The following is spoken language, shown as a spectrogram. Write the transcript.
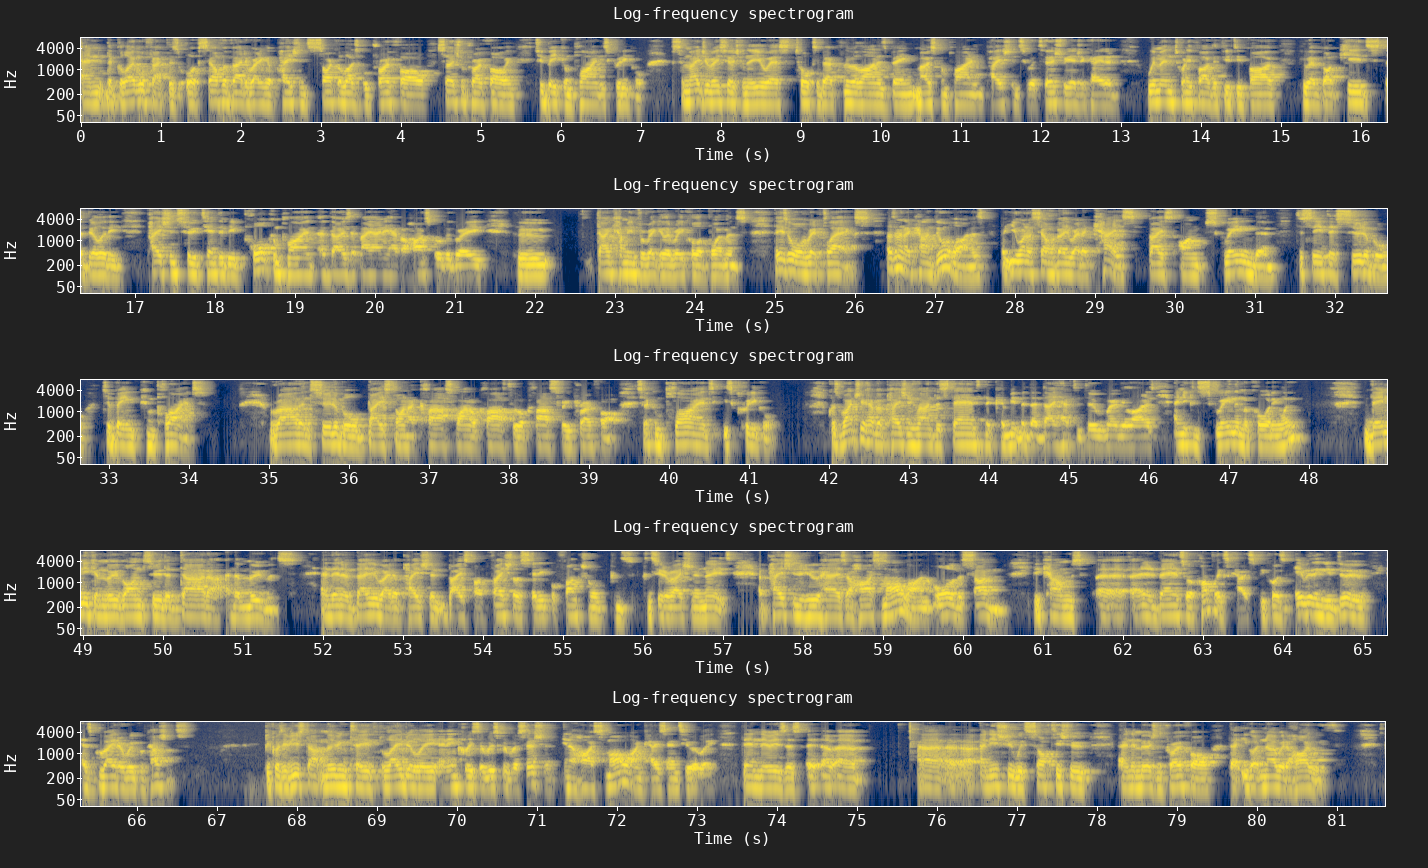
And the global factors of self evaluating a patient's psychological profile, social profiling to be compliant is critical. Some major research from the US talks about clear aligners being most compliant in patients who are tertiary educated, women 25 to 55 who have got kids, stability. Patients who tend to be poor compliant are those that may only have a high school degree, who don't come in for regular recall appointments. These are all red flags. Doesn't mean they can't do aligners, but you want to self evaluate a case based on screening them to see if they're suitable to being compliant rather than suitable based on a class one or class two or class three profile. So compliance is critical. Because once you have a patient who understands the commitment that they have to do with wearing the aligners and you can screen them accordingly, then you can move on to the data and the movements and then evaluate a patient based on facial aesthetic or functional cons- consideration and needs. A patient who has a high smile line all of a sudden becomes uh, an advanced or complex case because everything you do has greater repercussions. Because if you start moving teeth labially and increase the risk of recession in a high smile line case anteriorly, then there is a, a, a uh, an issue with soft tissue and emergence profile that you've got nowhere to hide with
